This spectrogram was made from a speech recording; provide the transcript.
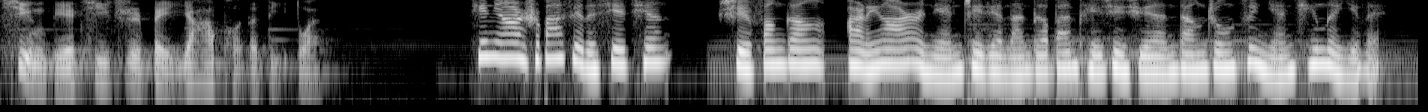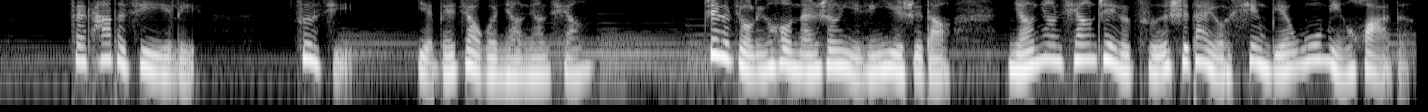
性别机制被压迫的底端。今年二十八岁的谢谦是方刚二零二二年这届南德班培训学员当中最年轻的一位，在他的记忆里，自己也被叫过“娘娘腔”。这个九零后男生已经意识到“娘娘腔”这个词是带有性别污名化的，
